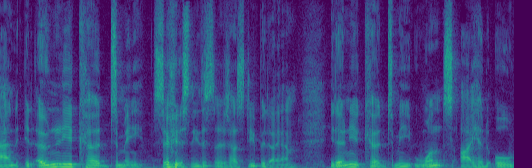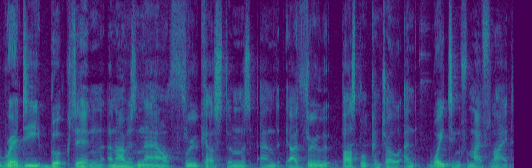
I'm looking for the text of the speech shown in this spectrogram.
And it only occurred to me, seriously, this is how stupid I am. It only occurred to me once I had already booked in and I was now through customs and uh, through passport control and waiting for my flight.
